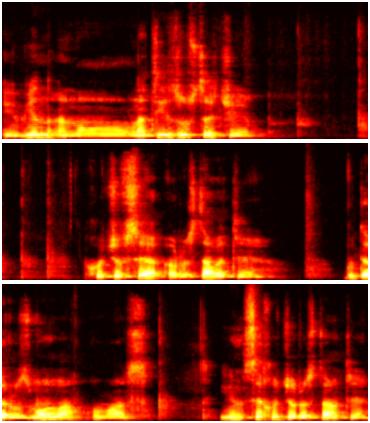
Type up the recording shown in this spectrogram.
І він ну, на цій зустрічі хоче все розставити, буде розмова у вас, і він все хоче розставити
